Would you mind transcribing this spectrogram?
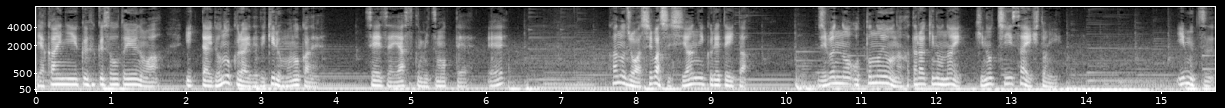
夜会に行く服装というのは一体どのくらいでできるものかね。せいぜい安く見積もってえ？彼女はしばし思案に暮れていた。自分の夫のような働きのない気の小さい人に異物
